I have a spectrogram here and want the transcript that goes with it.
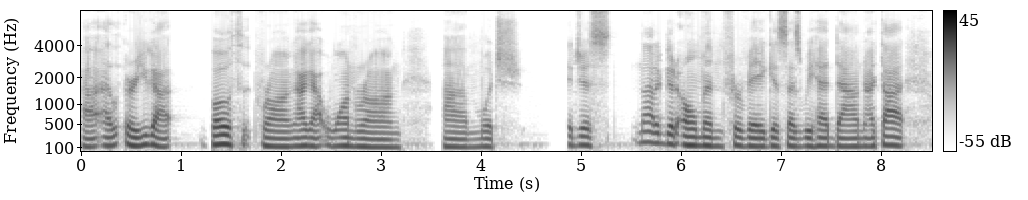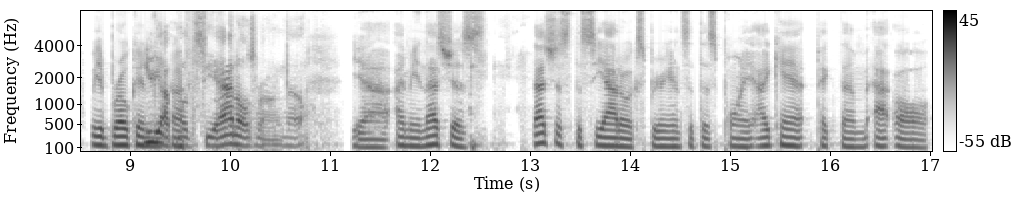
uh, or you got both wrong. I got one wrong, um, which it just not a good omen for Vegas as we head down. I thought we had broken. You got uh, both Seattle's wrong though. Yeah, I mean that's just that's just the Seattle experience at this point. I can't pick them at all,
